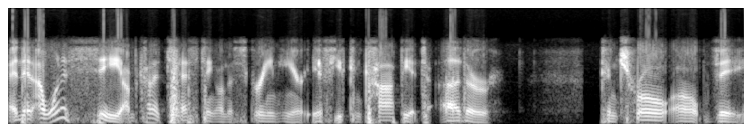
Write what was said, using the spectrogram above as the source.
And then I want to see, I'm kind of testing on the screen here, if you can copy it to other Control Alt V.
